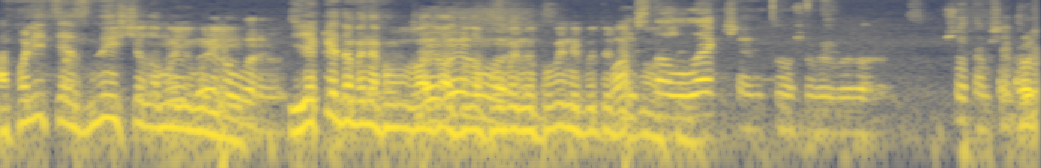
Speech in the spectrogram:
а поліція знищила мою Ви мрію. виговорились. І яке до мене повинно, виговорились. повинно, повинні бути Вам відношення? стало легше від того, що ви виговорилися? Що там ще? Добре,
